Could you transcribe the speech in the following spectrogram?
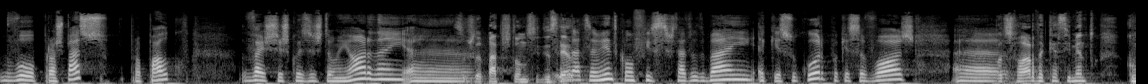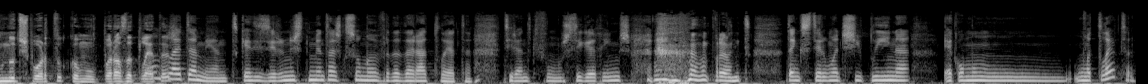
Vou para o espaço, para o palco, vejo se as coisas estão em ordem. Uh... Se os sapatos estão no sítio certo. Exatamente, confiro se está tudo bem, aqueço o corpo, aqueço a voz. Uh... Pode-se falar de aquecimento como no desporto, como para os atletas? Completamente. Quer dizer, eu neste momento acho que sou uma verdadeira atleta. Tirando que fumo uns cigarrinhos, pronto. Tem que se ter uma disciplina. É como um, um atleta.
